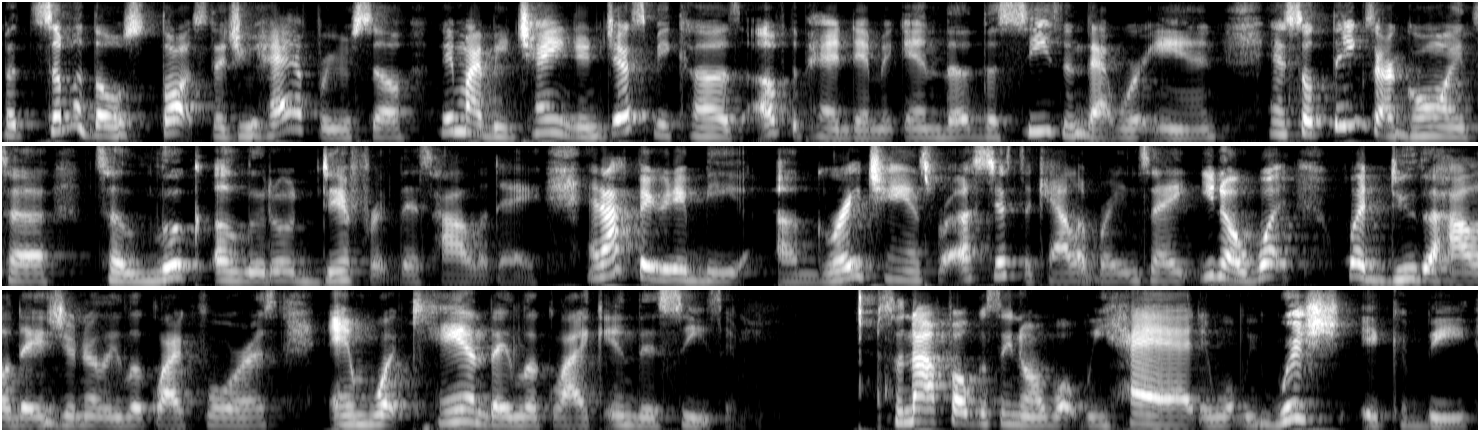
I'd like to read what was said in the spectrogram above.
But some of those thoughts that you have for yourself, they might be changing just because of the pandemic and the, the season that we're in. And so things are going to, to look a little different this holiday. And I figured it'd be a great chance for us just to calibrate and say, you know, what what do the holidays generally look like for us and what can they look like in this season? So, not focusing on what we had and what we wish it could be,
